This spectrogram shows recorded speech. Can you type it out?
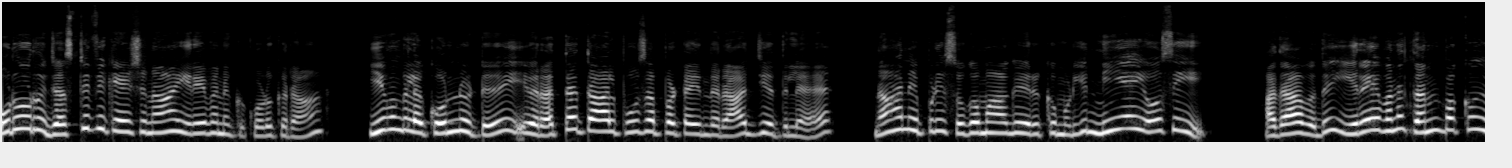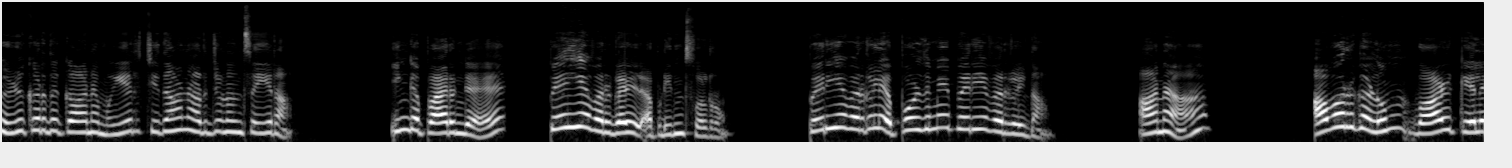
ஒரு ஒரு ஜஸ்டிஃபிகேஷனாக இறைவனுக்கு கொடுக்குறான். இவங்களை கொன்னுட்டு இரத்தத்தால் பூசப்பட்ட இந்த ராஜ்யத்தில் நான் எப்படி சுகமாக இருக்க முடியும்? நீயே யோசி. அதாவது இறைவனை தன் பக்கம் இழுக்கிறதுக்கான முயற்சி தான் அர்ஜுனன் செய்யறான் இங்க பாருங்க பெரியவர்கள் அப்படின்னு சொல்றோம். பெரியவர்கள் எப்பொழுதுமே பெரியவர்கள் தான். ஆனா அவர்களும் வாழ்க்கையில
